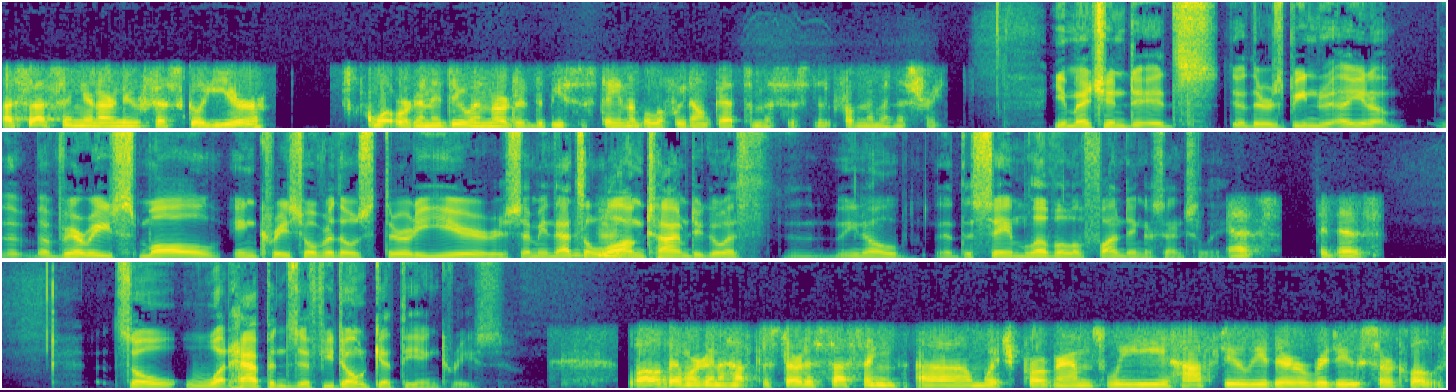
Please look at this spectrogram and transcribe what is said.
assessing in our new fiscal year what we're going to do in order to be sustainable if we don't get some assistance from the ministry. You mentioned it's there's been uh, you know a very small increase over those 30 years. I mean, that's mm-hmm. a long time to go with, you know, at the same level of funding, essentially. Yes, it is. So, what happens if you don't get the increase? Well, then we're going to have to start assessing um, which programs we have to either reduce or close.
